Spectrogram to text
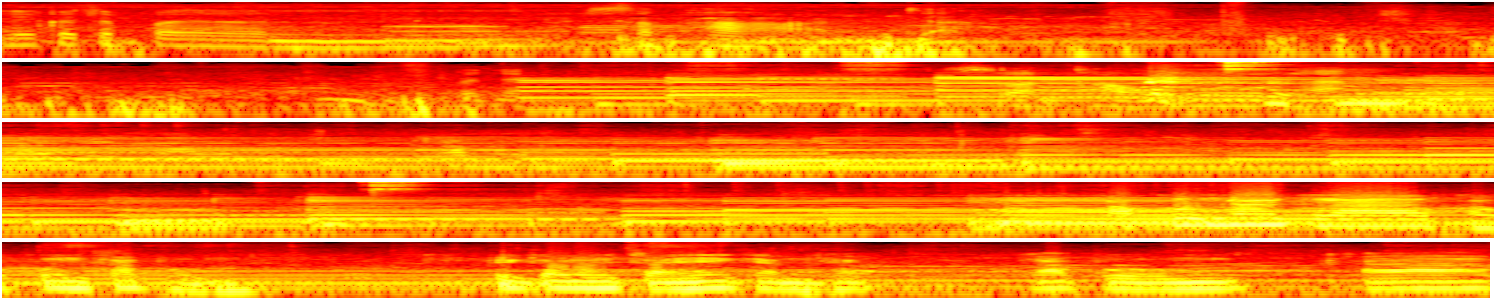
นี่ก็จะเป็นสะพานจ้ะเป็นอย่างส่วนเขางูค่ะขอบคุณมากครับ ขอบคุณครับผม เป็นกำลังใจให้กันครับ ครับผมครับ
